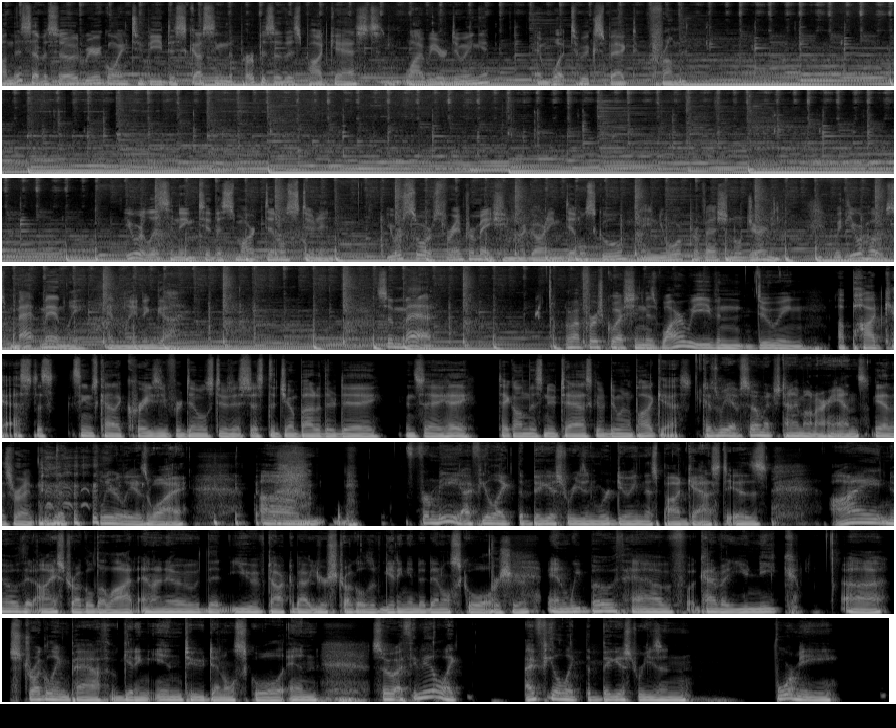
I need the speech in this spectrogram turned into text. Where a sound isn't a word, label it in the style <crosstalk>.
On this episode, we are going to be discussing the purpose of this podcast, why we are doing it, and what to expect from it. You are listening to The Smart Dental Student, your source for information regarding dental school and your professional journey, with your hosts, Matt Manley and Landon Guy. So, Matt, my first question is why are we even doing a podcast? This seems kind of crazy for dental students just to jump out of their day and say, hey, take on this new task of doing a podcast. because we have so much time on our hands. Yeah, that's right. That <laughs> clearly is why. Um, for me, I feel like the biggest reason we're doing this podcast is I know that I struggled a lot, and I know that you have talked about your struggles of getting into dental school. for sure. and we both have kind of a unique uh, struggling path of getting into dental school and so i feel like i feel like the biggest reason for me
